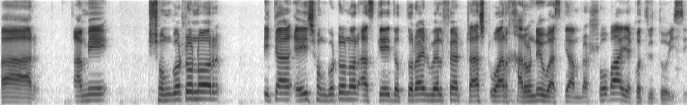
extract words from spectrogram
আর আমি সংগঠনের ইকা এই সংগঠনের আজকে এই দত্তরাইল ওয়েলফেয়ার ট্রাস্ট হওয়ার কারণেও আজকে আমরা সবাই একত্রিত হয়েছি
